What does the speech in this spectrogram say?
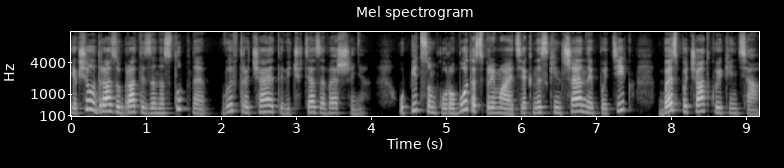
Якщо одразу брати за наступне, ви втрачаєте відчуття завершення. У підсумку робота сприймається як нескінченний потік без початку і кінця.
